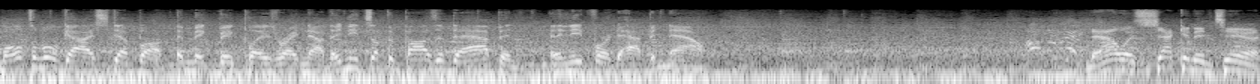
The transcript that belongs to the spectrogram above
multiple guys step up and make big plays right now. They need something positive to happen, and they need for it to happen now. Now a second and 10.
